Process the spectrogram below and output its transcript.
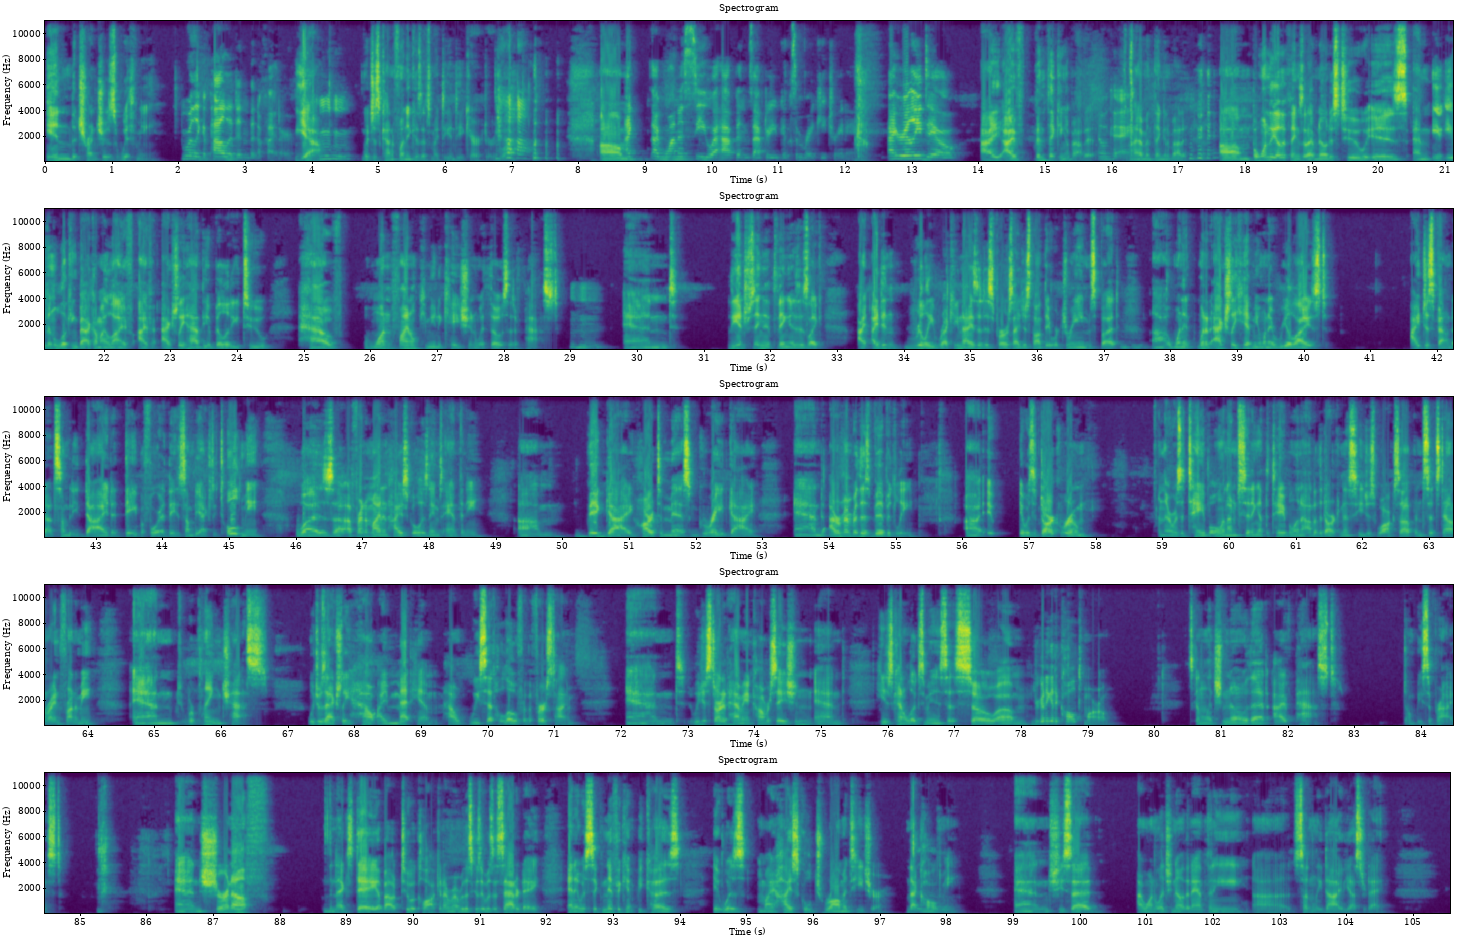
in the trenches with me. More like a paladin than a fighter. Yeah, hmm which is kind of funny because that's my D and D character as well. Um, I, I want to see what happens after you get some Reiki training. I really do. I I've been thinking about it. Okay. I have been thinking about it. Um, but one of the other things that I've noticed too is, and e- even looking back on my life, I've actually had the ability to have one final communication with those that have passed. hmm And the interesting thing is, is like, I, I didn't really recognize it as first. I just thought they were dreams. But hmm uh, when it when it actually hit me, when I realized I just found out somebody died a day before they, somebody actually told me was uh, a friend of mine in high school. His name's Anthony. Um, big guy, hard to miss, great guy. And I remember this vividly. Uh, it, it was a dark room, and there was a table, and I'm sitting at the table, and out of the darkness, he just walks up and sits down right in front of me. And we're playing chess which was actually how I met him, how we said hello for the first time. And we just started having a conversation, and he just kind of looks at me and says, So, um, you're going to get a call tomorrow. It's going to let you know that I've passed. Don't be surprised. and sure enough, the next day, about two o'clock, and I remember this because it was a Saturday, and it was significant because it was my high school drama teacher that called Mm. me. And she said, I want to let you know that Anthony uh, suddenly died yesterday.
